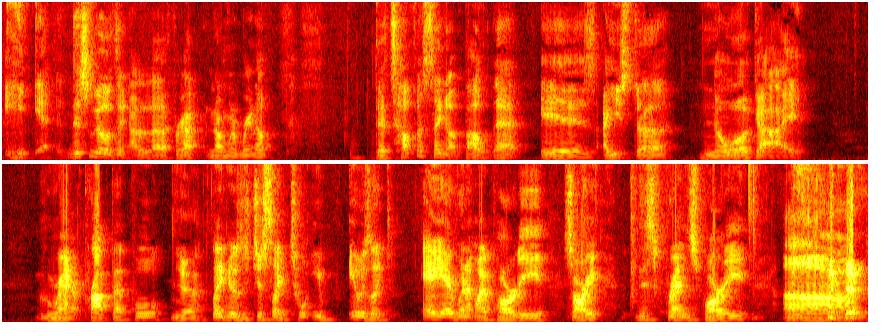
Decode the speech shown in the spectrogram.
he. This is the other thing I, I forgot. Now I'm going to bring up. The toughest thing about that is I used to know a guy who ran a prop bet pool. Yeah. Like it was just like tw- you. It was like, hey, everyone at my party. Sorry, this friend's party. Um,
